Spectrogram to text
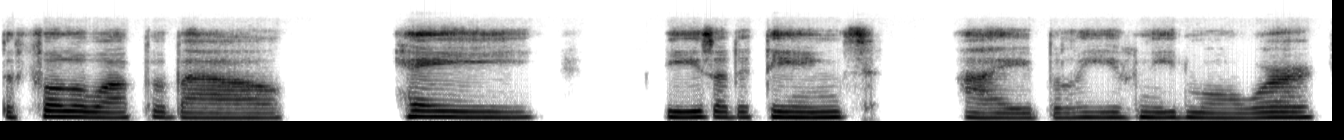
the follow up about, hey, these are the things I believe need more work.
